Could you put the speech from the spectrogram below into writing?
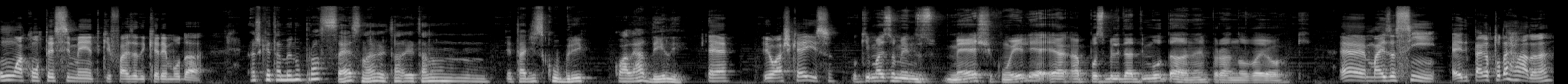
um acontecimento que faz ele querer mudar. Acho que ele tá meio no processo, né? Ele tá, ele tá num. Ele tá descobrir qual é a dele. É, eu acho que é isso. O que mais ou menos mexe com ele é a possibilidade de mudar, né, pra Nova York. É, mas assim, ele pega toda errada, né?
